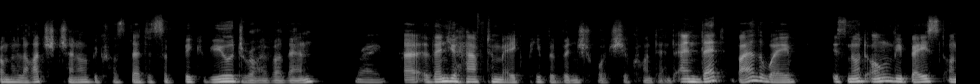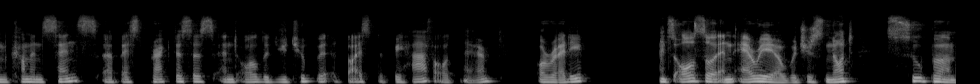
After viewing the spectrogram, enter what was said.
from a large channel, because that is a big view driver then. Right. Uh, then you have to make people binge watch your content. And that, by the way, is not only based on common sense, uh, best practices, and all the YouTube advice that we have out there already. It's also an area which is not super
